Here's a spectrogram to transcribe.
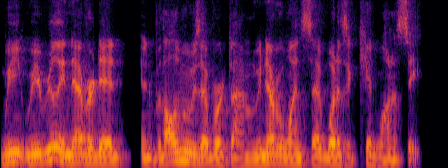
we we really never did, and with all the movies I've worked on, we never once said, "What does a kid want to see?"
